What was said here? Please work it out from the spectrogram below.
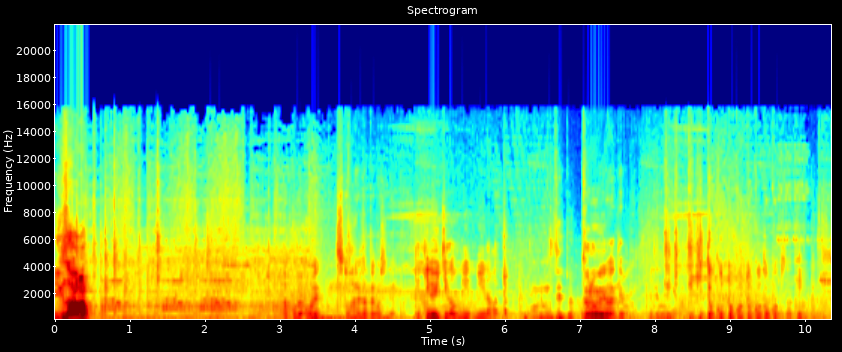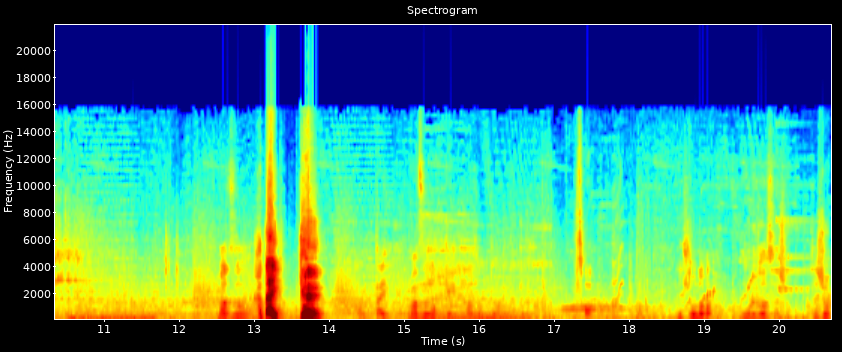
いくぞ！あごめん俺ちょっと早かったかもしれない。敵の位置が見え見えなかった。うん絶対の目がなきゃ敵敵とことことことことなって。まず反対はい。まず OK まず OK あ。飛んだか俺が最初。最初？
